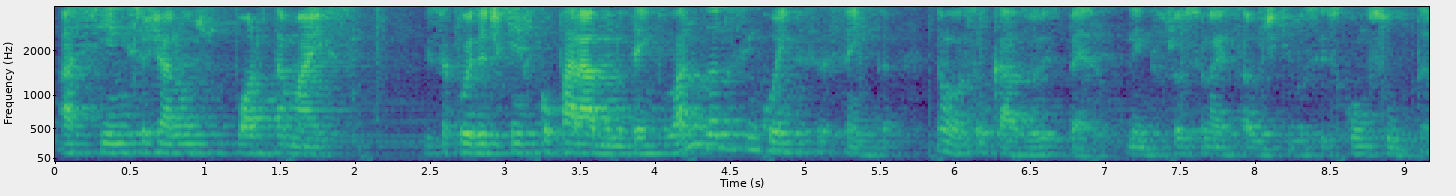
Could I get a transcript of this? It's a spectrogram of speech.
a ciência já não suporta mais. Isso é coisa de quem ficou parado no tempo lá nos anos 50 e 60. Não é o seu caso, eu espero, nem dos profissionais de saúde que vocês consultam.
